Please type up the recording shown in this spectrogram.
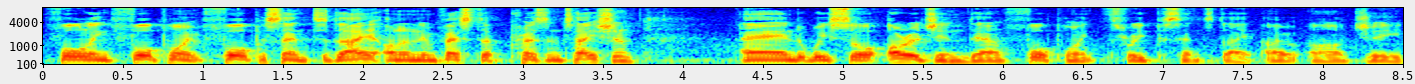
falling 4.4% today on an investor presentation. And we saw Origin down 4.3% today. ORG,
